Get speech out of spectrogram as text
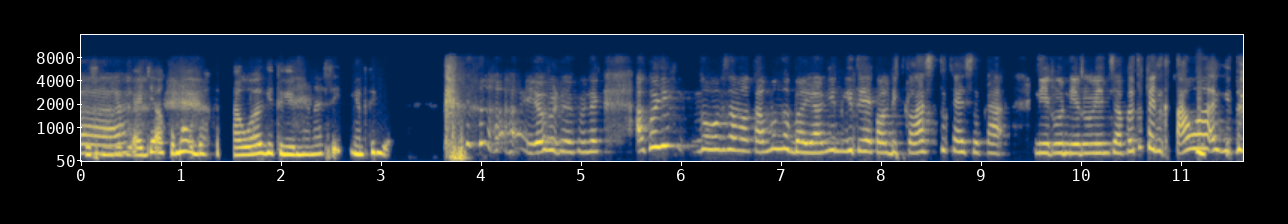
diri sendiri Wah, aja aku mah udah ketawa gitu. Gimana sih? Ngerti nggak? ya benar-benar. Aku nih ngomong sama kamu ngebayangin gitu ya kalau di kelas tuh kayak suka niru-niruin siapa tuh pengen ketawa gitu.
